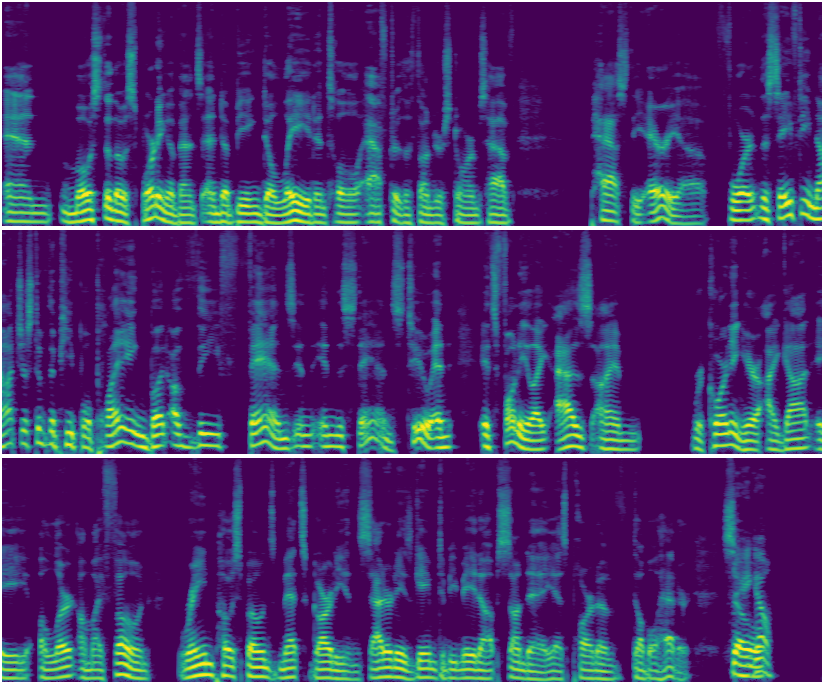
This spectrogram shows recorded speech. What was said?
And most of those sporting events end up being delayed until after the thunderstorms have passed the area for the safety, not just of the people playing, but of the fans in, in the stands too. And it's funny, like as I'm recording here, I got a alert on my phone. Rain postpones Mets Guardians Saturday's game to be made up Sunday as part of doubleheader. So there you go.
